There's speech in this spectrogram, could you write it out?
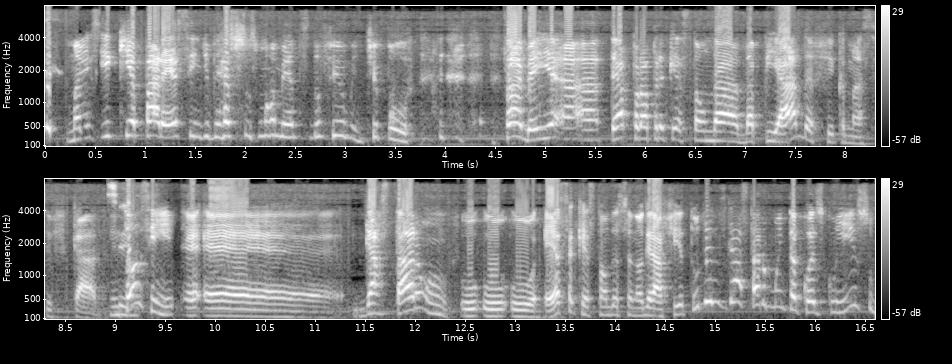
mas e que aparece em diversos momentos do filme. Tipo, sabe? Aí a- até a própria questão da, da piada fica massificada. Sim. Então, assim, é- é, gastaram o, o- o- essa questão da cenografia, tudo, eles gastaram muita coisa com isso,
